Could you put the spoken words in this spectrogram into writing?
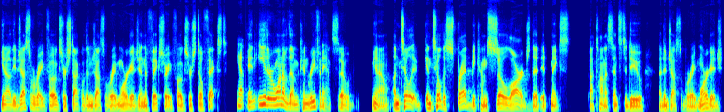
you know the adjustable rate folks are stuck with an adjustable rate mortgage and the fixed rate folks are still fixed. Yep. And either one of them can refinance. So, you know, until it until the spread becomes so large that it makes a ton of sense to do an adjustable rate mortgage,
